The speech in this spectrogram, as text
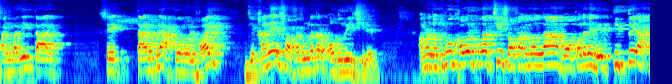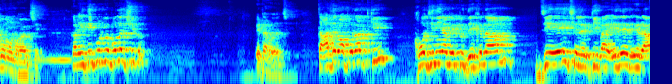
সাংবাদিক, তার সে, তার উপরে আক্রমণ হয়। যেখানে শওকাত মোল্লা তার অদূরেই ছিলেন। আমরা যতটুকু খবর পাচ্ছি শওকাত মোল্লা বকলমের নেতৃত্বেই আক্রমণ হয়েছে। কারণ ইতিপূর্বে বলেছিল, এটা হয়েছে। তাদের অপরাধ কি? খোঁজ নিয়ে আমি একটু দেখলাম যে এই ছেলেটি বা এদের এরা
